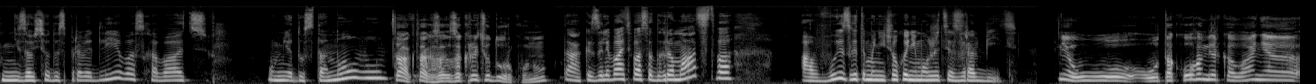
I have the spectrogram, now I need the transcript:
не заўсёды справядліва схаваць у медустанову. Так так за закрыць у дурку ну. Так і заліваць вас ад грамадства а вы з гэтым нічога не можете зрабіць. Не у, у такога меркавання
